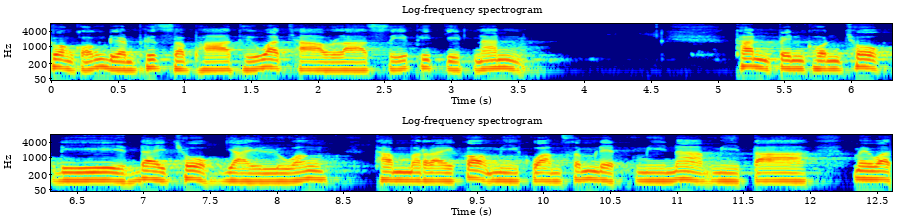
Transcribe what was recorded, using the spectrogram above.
ช่วงของเดือนพฤษภาถือว่าชาวราศีพิจิกนั้น ท่านเป็นคนโชคดีได้โชคใหญ่หลวง ทำอะไรก็มีความสำเร็จมีหน้ามีตา ไม่ว่า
